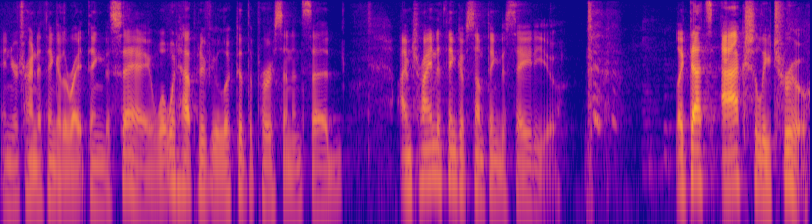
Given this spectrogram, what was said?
and you're trying to think of the right thing to say, what would happen if you looked at the person and said, I'm trying to think of something to say to you? like, that's actually true.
